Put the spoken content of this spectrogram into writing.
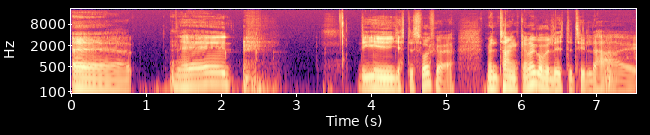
Eh, nej, det är ju en jättesvår fråga. Men tankarna går väl lite till det här,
